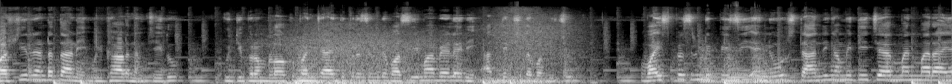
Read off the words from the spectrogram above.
ബഷീർ രണ്ടത്താണി ഉദ്ഘാടനം ചെയ്തു. കുറ്റിപ്പുറം ബ്ലോക്ക് പഞ്ചായത്ത് പ്രസിഡന്റ് വസീമ വേളേരി അധ്യക്ഷത വഹിച്ചു. Vice president P C Ennur standing committee ചെയർമാൻമാരായ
